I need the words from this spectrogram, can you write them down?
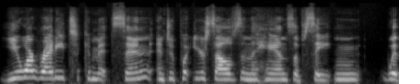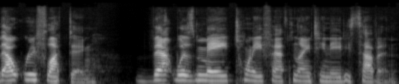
You are ready to commit sin and to put yourselves in the hands of Satan without reflecting. That was May 25th, 1987.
